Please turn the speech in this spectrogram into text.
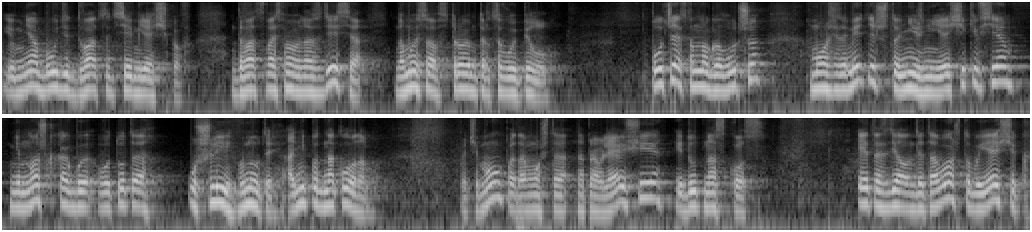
и у меня будет 27 ящиков. 28 у нас здесь, а, но мы встроим торцевую пилу. Получается намного лучше. Можете заметить, что нижние ящики все немножко как бы вот тут ушли внутрь, они под наклоном. Почему? Потому что направляющие идут на скос. Это сделано для того, чтобы ящик,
